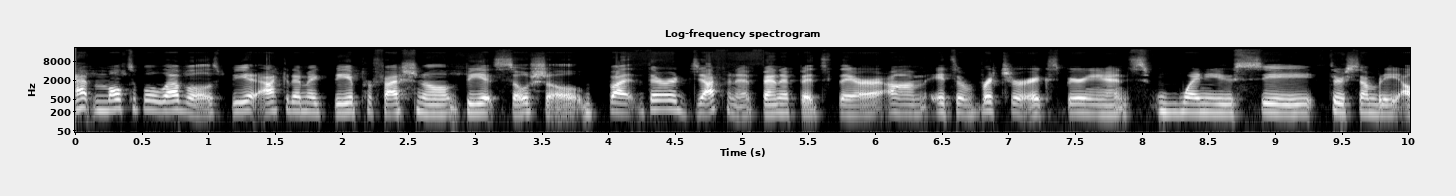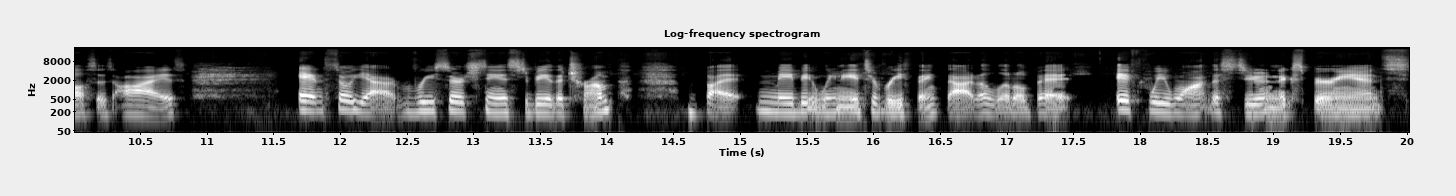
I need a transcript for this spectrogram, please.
at multiple levels, be it academic, be it professional, be it social. But there are definite benefits there. Um, it's a richer experience when you see through somebody else's eyes. And so, yeah, research seems to be the trump, but maybe we need to rethink that a little bit if we want the student experience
